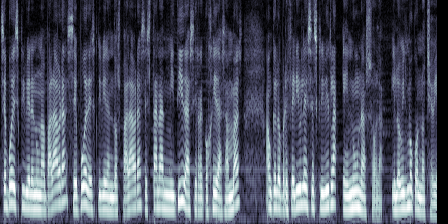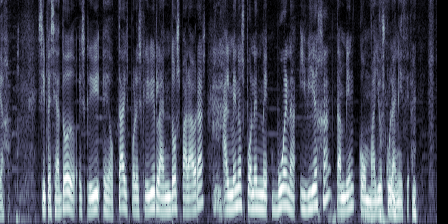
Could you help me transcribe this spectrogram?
Se puede escribir en una palabra, se puede escribir en dos palabras, están admitidas y recogidas ambas, aunque lo preferible es escribirla en una sola. Y lo mismo con Nochevieja. Si pese a todo eh, optáis por escribirla en dos palabras, al menos ponedme buena y vieja también con mayúscula inicial.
